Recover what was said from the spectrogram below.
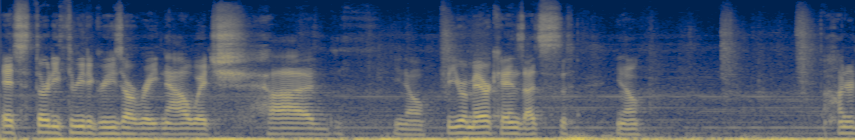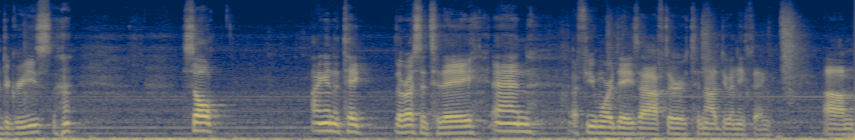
it's 33 degrees out right now which uh, you know for you americans that's you know 100 degrees. So i'm going to take the rest of today and a few more days after to not do anything. Um,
